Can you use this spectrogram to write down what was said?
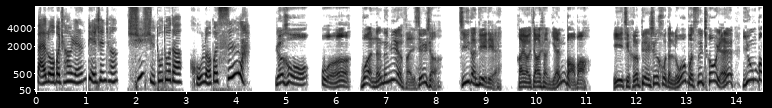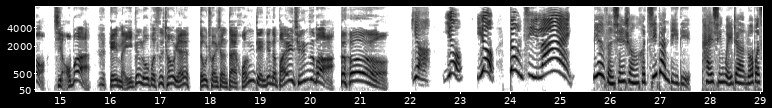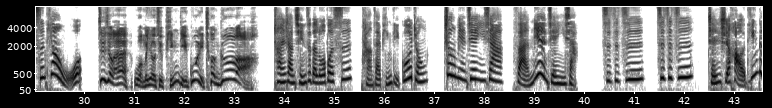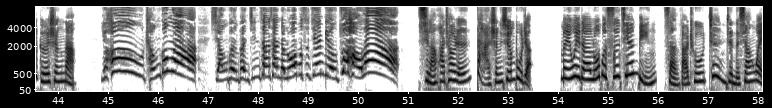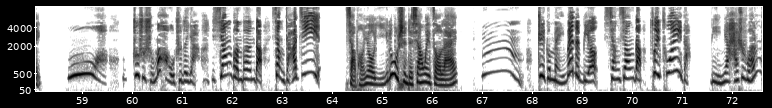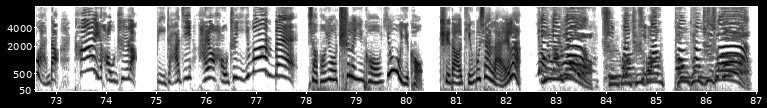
白萝卜超人变身成许许多多的胡萝卜丝啦。然后我万能的面粉先生、鸡蛋弟弟，还要加上盐宝宝。一起和变身后的萝卜丝超人拥抱、搅拌，给每一根萝卜丝超人都穿上带黄点点的白裙子吧！呵呵，哟哟哟，动起来！面粉先生和鸡蛋弟弟开心围着萝卜丝跳舞。接下来我们要去平底锅里唱歌了。穿上裙子的萝卜丝躺在平底锅中，正面煎一下，反面煎一下，滋滋滋。滋滋滋，真是好听的歌声呢！哟吼，成功了！香喷喷、金灿灿的萝卜丝煎饼做好了。西兰花超人大声宣布着，美味的萝卜丝煎饼散发出阵阵的香味。哇，这是什么好吃的呀？香喷喷的，像炸鸡。小朋友一路顺着香味走来。嗯，这个美味的饼，香香的，脆脆的。里面还是软软的，太好吃了，比炸鸡还要好吃一万倍。小朋友吃了一口又一口，吃到停不下来了。哟哟哟，吃光吃光，通通吃光。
